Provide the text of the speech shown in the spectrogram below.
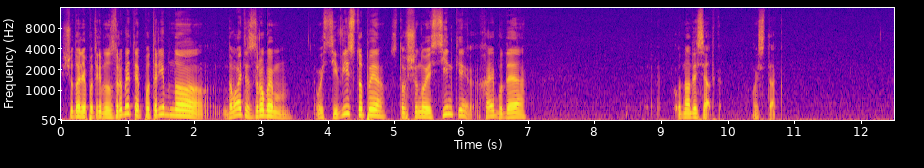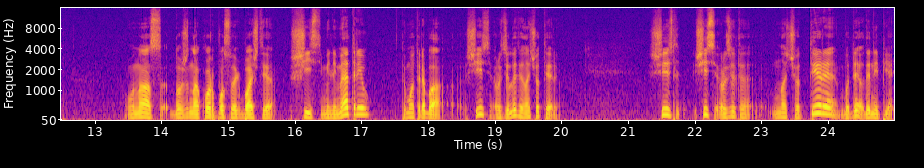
Що далі потрібно зробити? Потрібно. Давайте зробимо ось ці відступи з товщиною стінки. Хай буде одна десятка. Ось так. У нас довжина корпусу, як бачите, 6 мм. Тому треба 6 розділити на 4. 6, 6 розділити на 4 буде 1,5.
